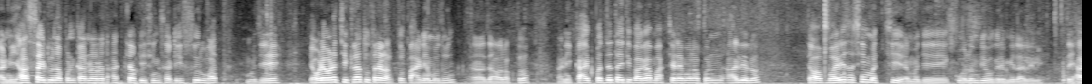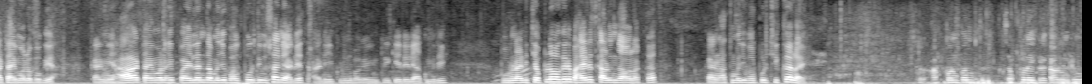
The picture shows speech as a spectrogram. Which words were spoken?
आणि ह्याच साईडून आपण करणार आहोत आजच्या फिशिंगसाठी सुरुवात. म्हणजे एवढ्या एवढ्या चिखलात उतरायला लागतो पाण्यामधून जावं लागतो. आणि काय पद्धत आहे ती बघा मागच्या टायमाला आपण आलेलो. तेव्हा बरेच अशी मच्छी आहे म्हणजे कोलंबी वगैरे मिळालेली तर ह्या टायमाला बघूया. कारण ह्या टायमाला हे पहिल्यांदा म्हणजे भरपूर दिवसांनी आलेत आणि इकडून बघा एंट्री केलेली आतमध्ये. पूर्ण आणि चपलं वगैरे बाहेरच काढून जावं लागतात कारण आतमध्ये भरपूर चिखल आहे. तर आपण पण चप्पल इकडे काढून ठेवू.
